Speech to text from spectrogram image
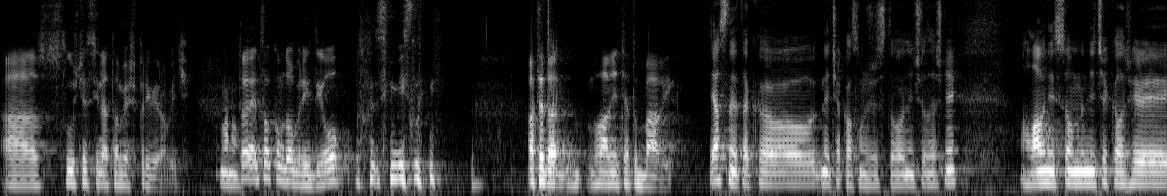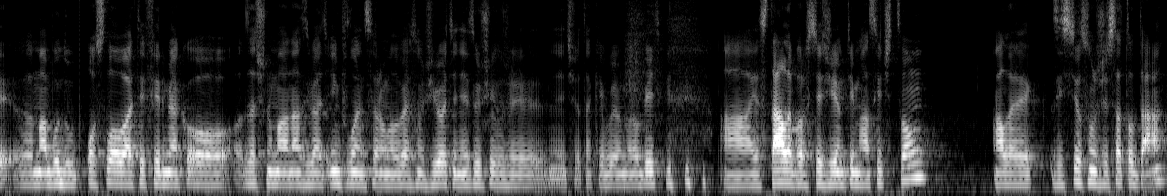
a slušne si na tom vieš privyrobiť. Ano. To je celkom dobrý deal, si myslím. A teda hlavne ťa to baví. Jasné, tak uh, nečakal som, že z toho niečo začne. Hlavne som nečakal, že e, ma budú oslovovať tie firmy, ako začnú ma nazývať influencerom, lebo ja som v živote netušil, že niečo také budem robiť. A ja stále proste žijem tým hasičstvom, ale zistil som, že sa to dá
